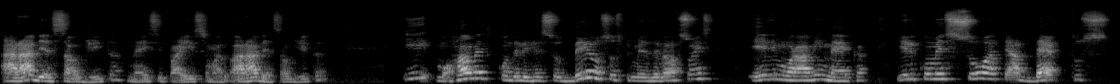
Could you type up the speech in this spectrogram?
Arábia Saudita, né, esse país chamado Arábia Saudita. E Mohammed, quando ele recebeu suas primeiras revelações, ele morava em Meca e ele começou a ter adeptos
